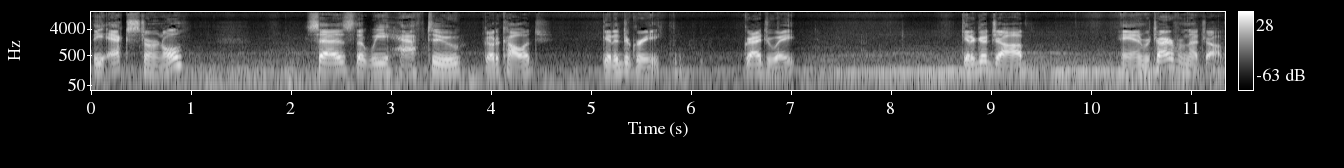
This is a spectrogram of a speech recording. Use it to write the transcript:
the external, says that we have to go to college, get a degree, graduate, get a good job, and retire from that job.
